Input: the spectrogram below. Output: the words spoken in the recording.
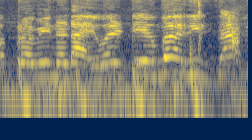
प्रवीण डायव्हर टेंबरीचा.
